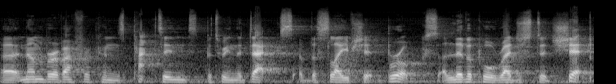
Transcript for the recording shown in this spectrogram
uh, number of Africans packed in between the decks of the slave ship Brookes, a Liverpool registered ship,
